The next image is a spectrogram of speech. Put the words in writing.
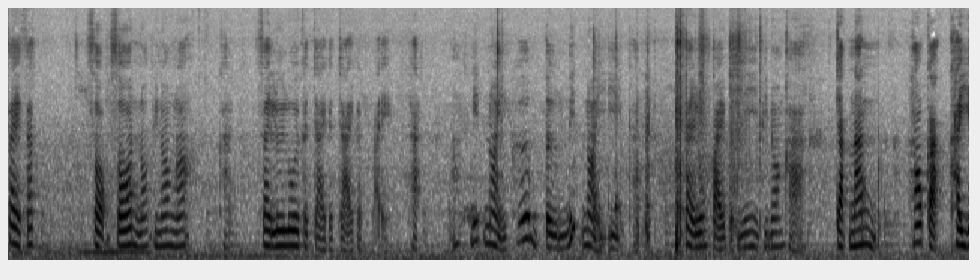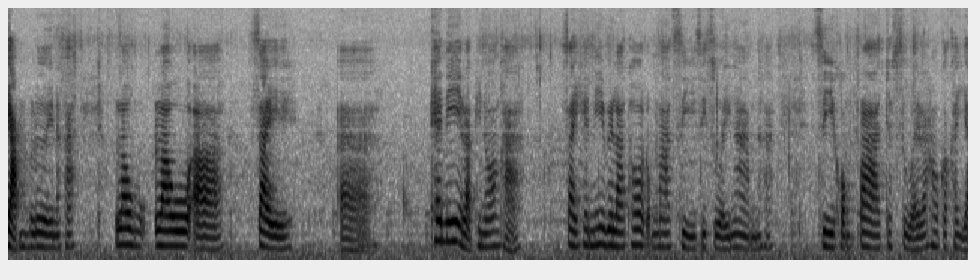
ใส่สักสองซ้อนเนาะพี่น้องเนาะ ใส่โรยๆกระจายกระจายกันไปค่ะนิดหน่อยเพิ่มเติมนิดหน่อยอีกค่ะ ใส่ลงไปแบบนี้พี่น้องค่ะ จากนั้นเฮากะขยำเลยนะคะ เราเราใส่แค่นี้แหละพี่น้องค่ะ ใส่แค่นี้เวลาทอดออกมาสีสีสวยงามนะคะ สีของปลาจะสวยแล้วเฮาก็ขย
